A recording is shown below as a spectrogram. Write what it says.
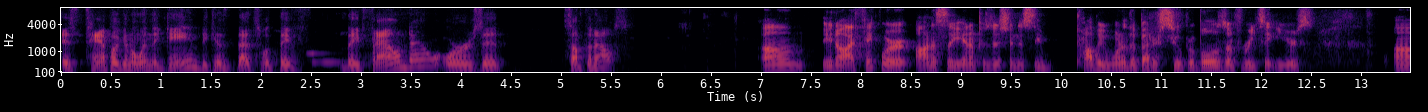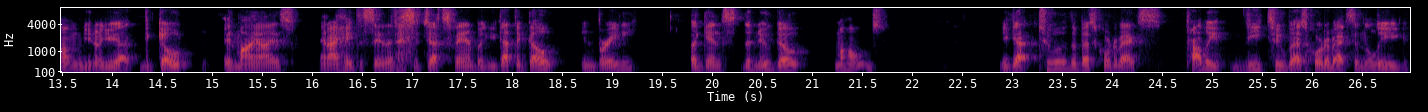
is Tampa going to win the game because that's what they've they found now, or is it something else? Um, you know, I think we're honestly in a position to see probably one of the better Super Bowls of recent years. Um, you know, you got the GOAT in my eyes, and I hate to say that as a Jets fan, but you got the GOAT in Brady against the new GOAT, Mahomes. You got two of the best quarterbacks, probably the two best quarterbacks in the league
